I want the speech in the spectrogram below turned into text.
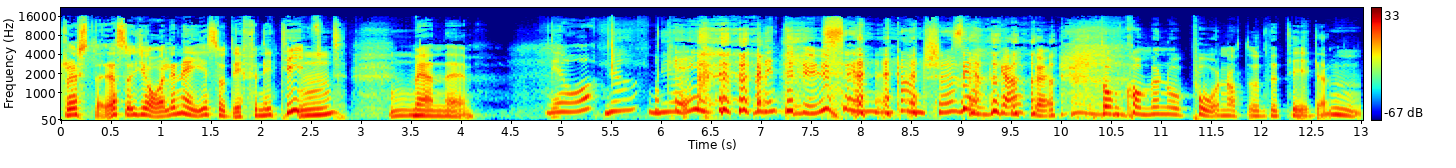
rösta. Alltså ja eller nej är så definitivt. Mm. mm. Men eh, Ja, ja okej. Okay. Ja. Men inte nu. Sen kanske. Sen kanske. De kommer nog på något under tiden.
